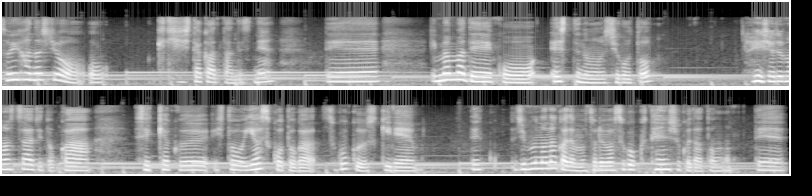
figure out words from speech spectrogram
そういう話をお聞きしたかったんですね。で今までこうエステの仕事フェイシャルマッサージとか接客人を癒すことがすごく好きでで自分の中でもそれはすごく天職だと思って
